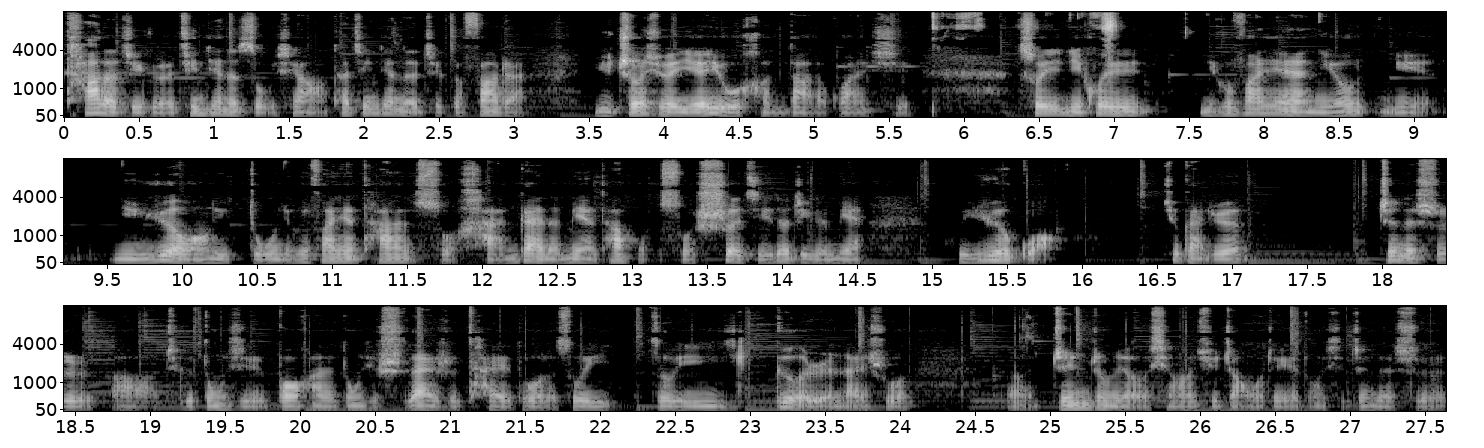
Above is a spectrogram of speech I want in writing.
它的这个今天的走向，它今天的这个发展，与哲学也有很大的关系。所以你会你会发现，你有你你越往里读，你会发现它所涵盖的面，它所涉及的这个面会越广，就感觉。真的是啊，这个东西包含的东西实在是太多了。作为作为一个人来说，呃，真正要想要去掌握这些东西，真的是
